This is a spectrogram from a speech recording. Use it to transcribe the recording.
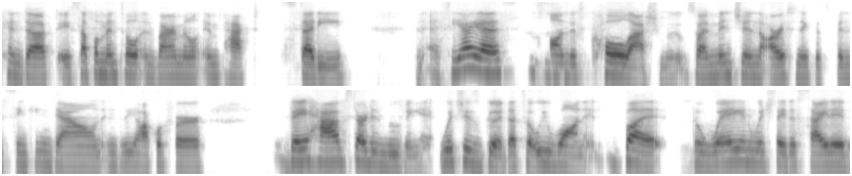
conduct a supplemental environmental impact study an SEIS mm-hmm. on this coal ash move. So I mentioned the arsenic that's been sinking down into the aquifer. They have started moving it, which is good. That's what we wanted. But the way in which they decided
